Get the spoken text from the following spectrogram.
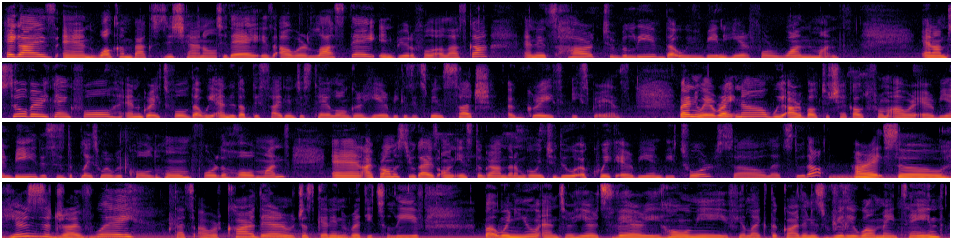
Hey guys and welcome back to the channel. Today is our last day in beautiful Alaska and it's hard to believe that we've been here for one month and I'm still very thankful and grateful that we ended up deciding to stay longer here because it's been such a great experience. But anyway right now we are about to check out from our Airbnb. This is the place where we called home for the whole month. And I promised you guys on Instagram that I'm going to do a quick Airbnb tour. So let's do that. All right so here's the driveway. That's our car there. We're just getting ready to leave. But when you enter here it's very homey. You feel like the garden is really well maintained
